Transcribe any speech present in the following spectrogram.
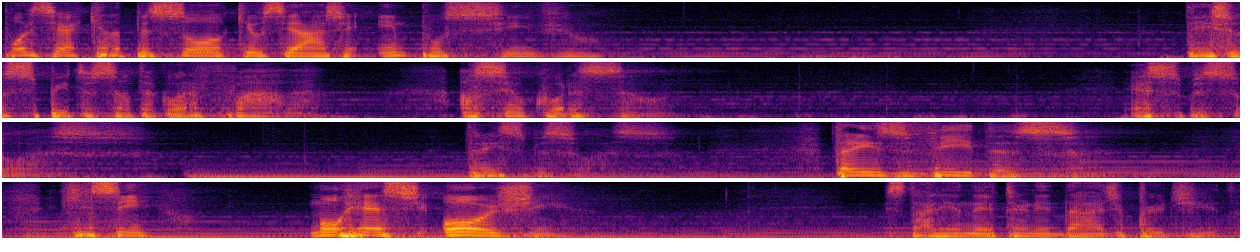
Pode ser aquela pessoa que você acha impossível. Deixa o Espírito Santo agora fala ao seu coração. Essas pessoas, três pessoas, três vidas, que se morresse hoje, estaria na eternidade perdido.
